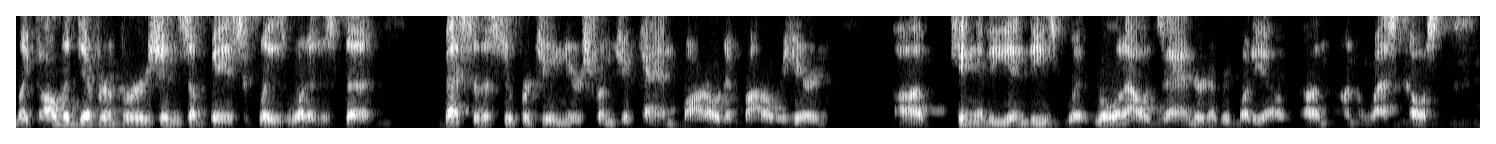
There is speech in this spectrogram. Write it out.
like all the different versions of basically is what is the best of the Super Juniors from Japan borrowed and brought over here. Uh, King of the Indies with Roland Alexander and everybody out on, on the West Coast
